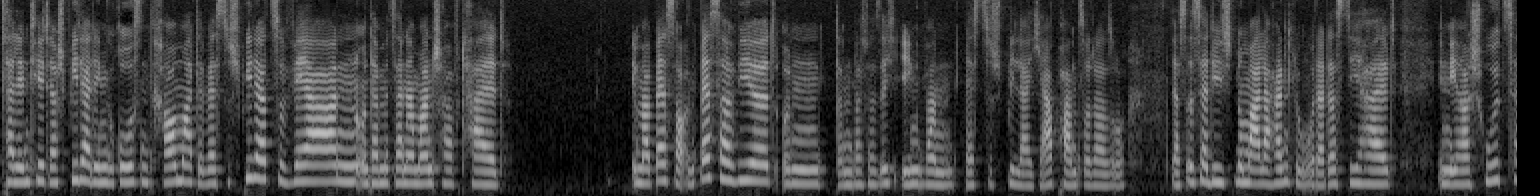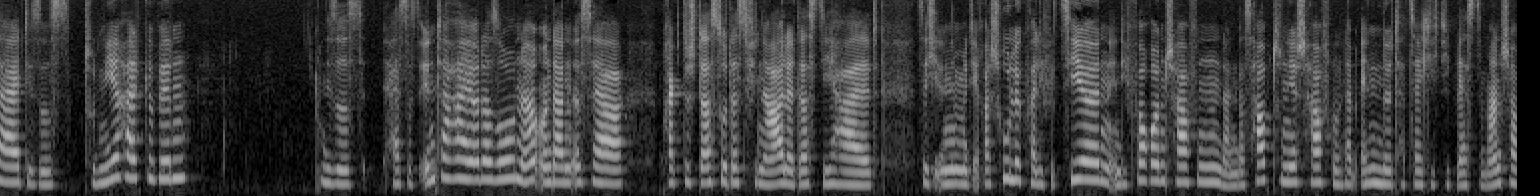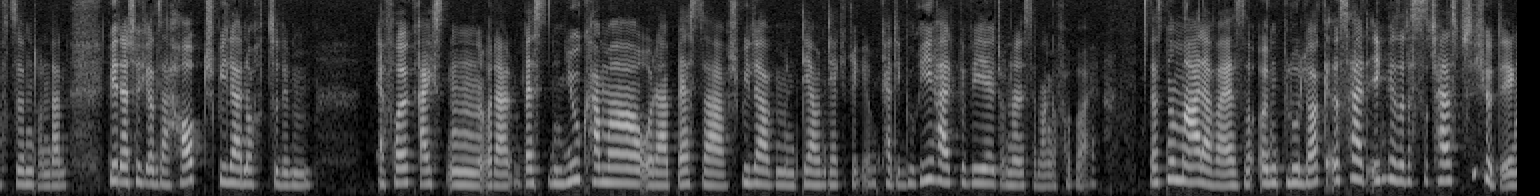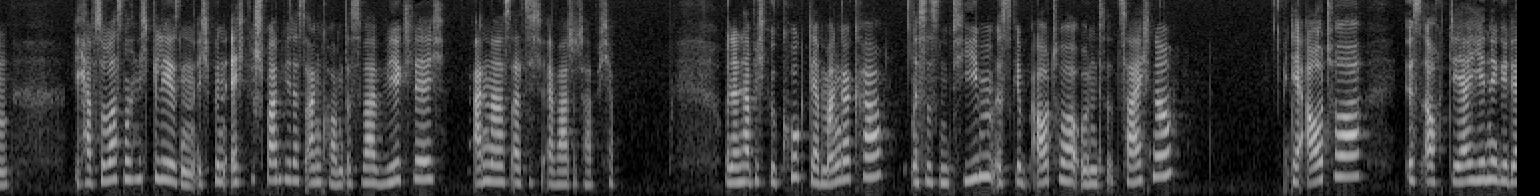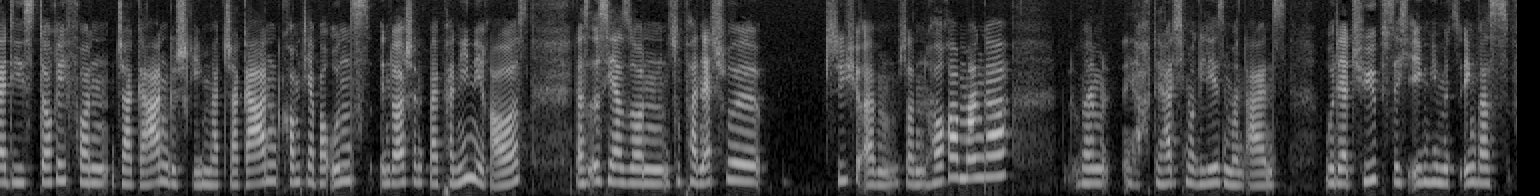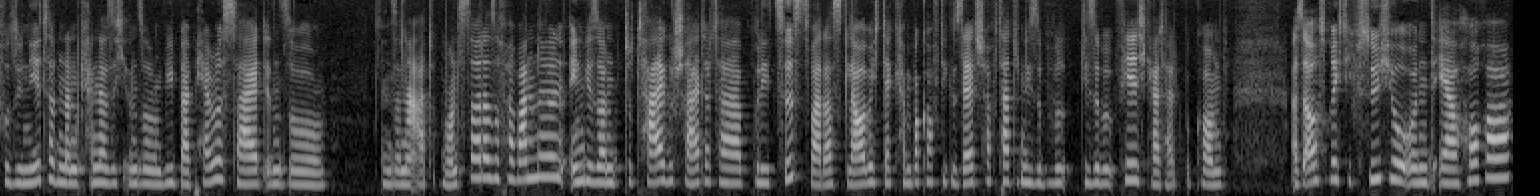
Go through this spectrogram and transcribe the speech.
talentierter Spieler den großen Traum hat, der beste Spieler zu werden und dann mit seiner Mannschaft halt immer besser und besser wird und dann, was weiß ich, irgendwann beste Spieler Japans oder so. Das ist ja die normale Handlung oder dass die halt in ihrer Schulzeit dieses Turnier halt gewinnen. Dieses, heißt das Interhigh oder so, ne? Und dann ist ja praktisch das so das Finale, dass die halt sich in, mit ihrer Schule qualifizieren, in die Vorrunde schaffen, dann das Hauptturnier schaffen und am Ende tatsächlich die beste Mannschaft sind. Und dann wird natürlich unser Hauptspieler noch zu dem erfolgreichsten oder besten Newcomer oder bester Spieler in der und der Kategorie halt gewählt und dann ist der Manga vorbei. Das normalerweise. Und Blue Lock ist halt irgendwie so das totales Psycho-Ding. Ich habe sowas noch nicht gelesen. Ich bin echt gespannt, wie das ankommt. Es war wirklich anders, als ich erwartet habe. Ich habe und dann habe ich geguckt, der Mangaka, es ist ein Team, es gibt Autor und Zeichner. Der Autor ist auch derjenige, der die Story von Jagan geschrieben hat. Jagan kommt ja bei uns in Deutschland bei Panini raus. Das ist ja so ein Supernatural Psycho, ähm, so ein Horror-Manga. Ja, den hatte ich mal gelesen, Band 1, wo der Typ sich irgendwie mit irgendwas fusioniert hat und dann kann er sich in so, wie bei Parasite, in so in so eine Art Monster oder so verwandeln. Irgendwie so ein total gescheiterter Polizist war das, glaube ich, der keinen Bock auf die Gesellschaft hat und diese, diese Fähigkeit halt bekommt. Also auch so richtig Psycho und eher Horror.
